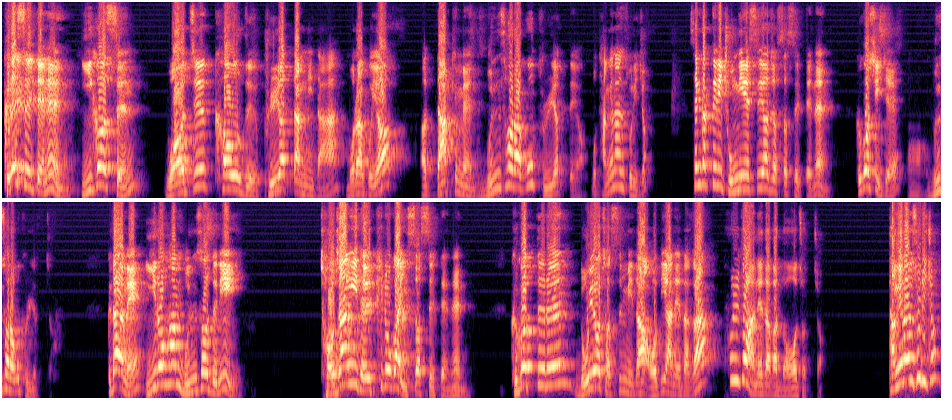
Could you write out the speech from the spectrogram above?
그랬을 때는 이것은 was called, 불렸답니다. 뭐라고요? a document, 문서라고 불렸대요. 뭐 당연한 소리죠. 생각들이 종이에 쓰여졌었을 때는 그것이 이제 어, 문서라고 불렸죠. 그 다음에 이러한 문서들이 저장이 될 필요가 있었을 때는 그것들은 놓여졌습니다. 어디 안에다가? 폴더 안에다가 넣어졌죠. 당연한 소리죠?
